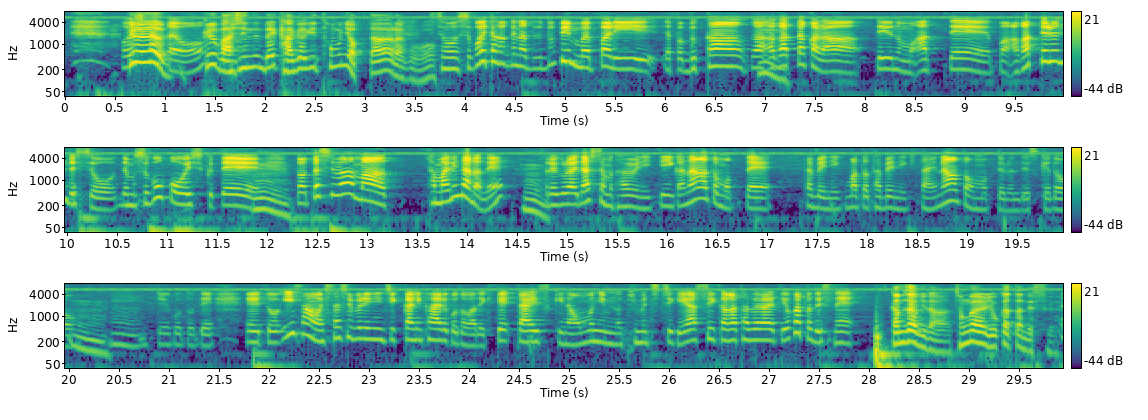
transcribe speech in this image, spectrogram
美味しかったよ 그, 。그 맛있는데 가격이 터무니없다라고. そう、すごい高くなってて、ブピンもやっぱり、やっぱ物価が上がったからっていうのもあって、やっぱ上がってるんですよ。でもすごく美味しくて、うん私はまあ、たまにならね、うんそれぐらい出しても食べに行っていいかなと思って、 食べに、また食べに行きたいなと思ってるんですけど、うんうんということで、えっ、と、イーさんは久しぶりに実家に帰ることができて、大好きなオモニムのキムチチゲやスイカが食べられてよかったですね。 감사합니다. 정말 욕 같단 데스.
